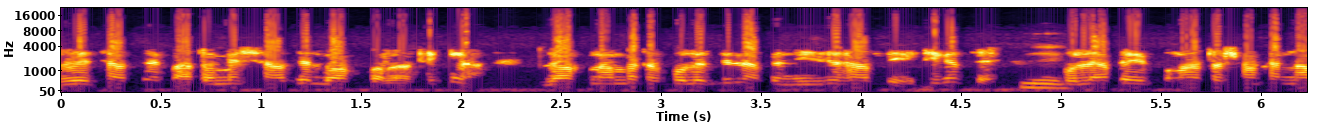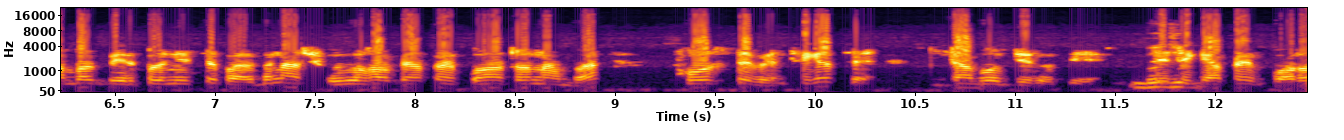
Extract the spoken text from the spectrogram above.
রয়েছে আপনার বাটনের সাহায্যে লক করা ঠিক না? লক নাম্বারটা বলে দিলে আপনি নিজের হাতে ঠিক আছে? বলে আপনি পনেরোটা সংখ্যার নাম্বার বের করে নিতে পারবেন আর শুরু হবে আপনার পনেরোটা নাম্বার ফোর সেভেন ঠিক আছে? ডাবল জিরো দিয়ে। আপনার বড়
